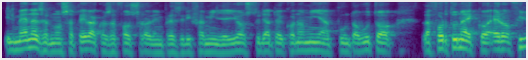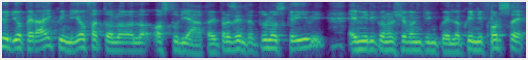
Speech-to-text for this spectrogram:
il manager non sapeva cosa fossero le imprese di famiglia. Io ho studiato economia, appunto, ho avuto la fortuna, ecco, ero figlio di operai, quindi io ho, fatto lo, lo, ho studiato, hai presente, tu lo scrivi e mi riconoscevo anche in quello, quindi forse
